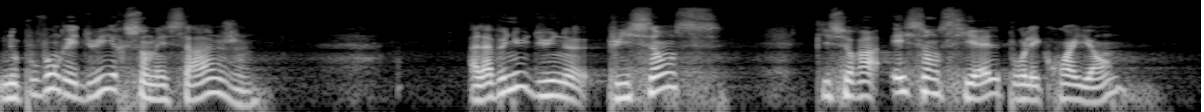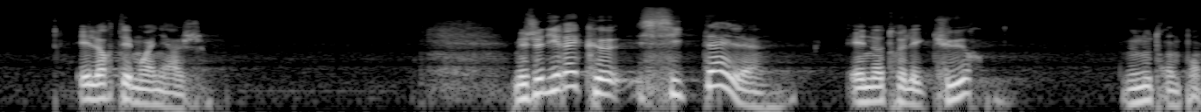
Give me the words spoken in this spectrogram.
nous pouvons réduire son message à la venue d'une puissance qui sera essentielle pour les croyants et leur témoignage. Mais je dirais que si telle est notre lecture, nous nous trompons.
